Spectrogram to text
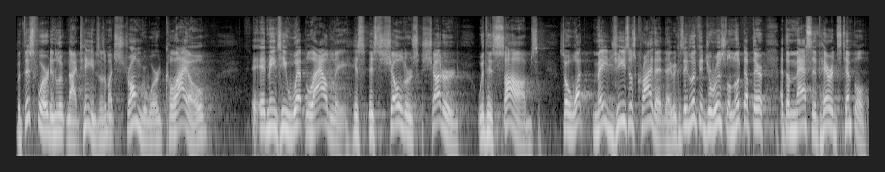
But this word in Luke 19 is a much stronger word, kaleo. It means he wept loudly. His, his shoulders shuddered with his sobs. So, what made Jesus cry that day? Because he looked at Jerusalem, looked up there at the massive Herod's temple,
